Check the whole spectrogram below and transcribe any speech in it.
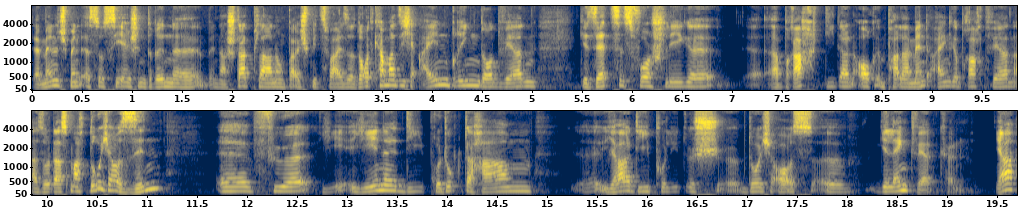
der Management Association drin, äh, in der Stadtplanung beispielsweise. Dort kann man sich einbringen, dort werden Gesetzesvorschläge erbracht, die dann auch im Parlament eingebracht werden. Also das macht durchaus Sinn für jene, die Produkte haben, ja, die politisch durchaus gelenkt werden können. Ja,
